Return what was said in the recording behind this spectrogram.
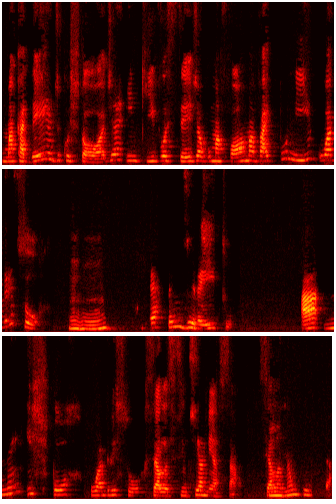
uma cadeia de custódia em que você de alguma forma vai punir o agressor. Uhum. mulher tem direito a nem expor o agressor se ela se sentir ameaçada, se ela Hum. não precisar.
